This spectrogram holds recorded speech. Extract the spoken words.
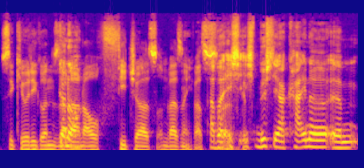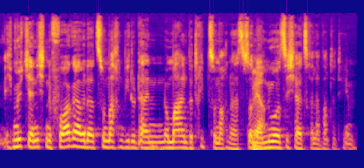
Security-Gründen, Genau. sondern auch Features und weiß nicht was. Aber ich, gibt. ich möchte ja keine, ähm, ich möchte ja nicht eine Vorgabe dazu machen, wie du deinen normalen Betrieb zu machen hast, sondern Ja. nur sicherheitsrelevante Themen.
